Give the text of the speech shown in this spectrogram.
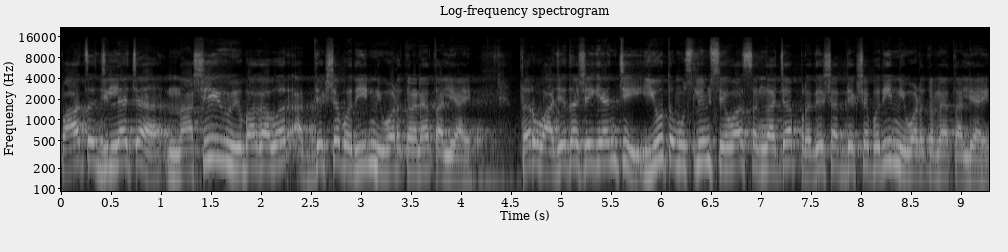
पाच जिल्ह्याच्या नाशिक विभागावर अध्यक्षपदी निवड करण्यात आली आहे. तर वाजेदा शेख यांची युथ मुस्लिम सेवा संघाच्या प्रदेशाध्यक्षपदी निवड करण्यात आली आहे.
